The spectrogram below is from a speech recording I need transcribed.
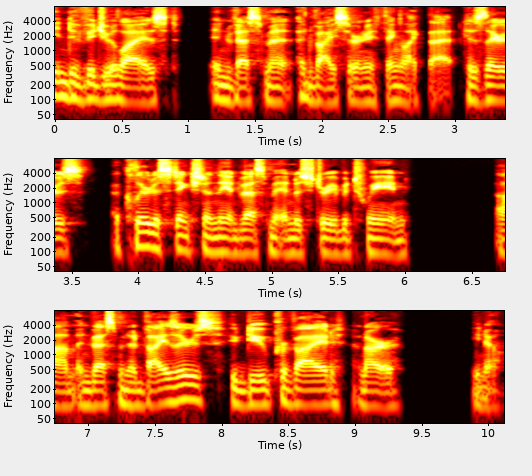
individualized investment advice or anything like that because there's a clear distinction in the investment industry between um, investment advisors who do provide and are, you know,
